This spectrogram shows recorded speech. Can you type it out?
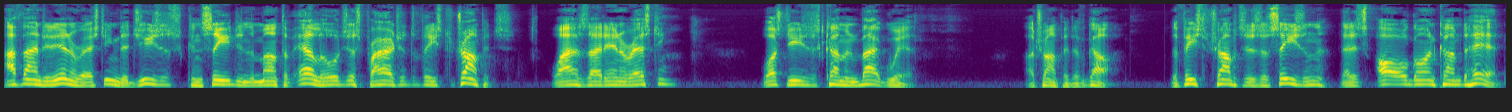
I find it interesting that Jesus conceived in the month of Elul just prior to the Feast of Trumpets. Why is that interesting? What's Jesus coming back with? A trumpet of God. The Feast of Trumpets is a season that it's all going to come to head.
